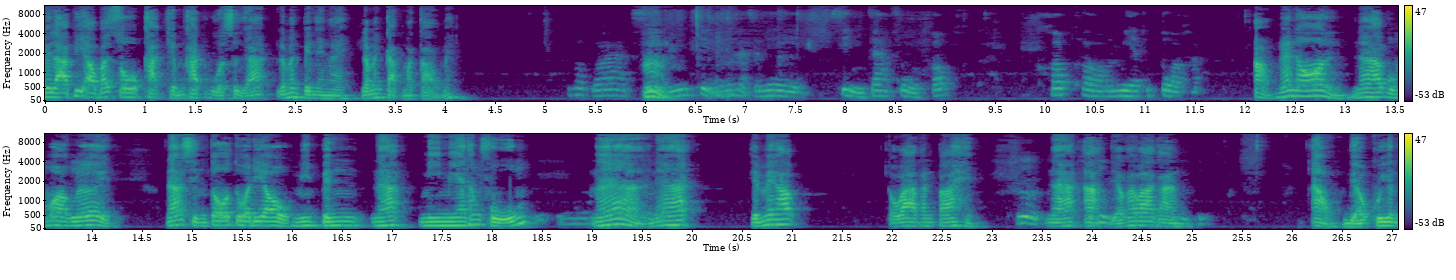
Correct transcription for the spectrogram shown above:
เวลาพี่เอาบัสโซขัดเข็มขัดหัวเสือ แล้วมันเป็นยังไง แล้วมันกลับมาเก่าไหมเขาบอกว่าอืสิมงสิงห์มหาเสน่ห์สิงห์จากฝูงครอบครอบครองเมียทุกตัวครับอ้าวแน่นอนนะครับผมบอกเลย นะ สิงโตตัวเดียวมีเป็นนะ มีเมียทั้งฝูงนะนะฮะเห็นไหมครับ ก็ว่ากันไปอืมนะฮะอะเดี๋ยวค่อยว่ากัน อ้าวเดี๋ยวคุยกัน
